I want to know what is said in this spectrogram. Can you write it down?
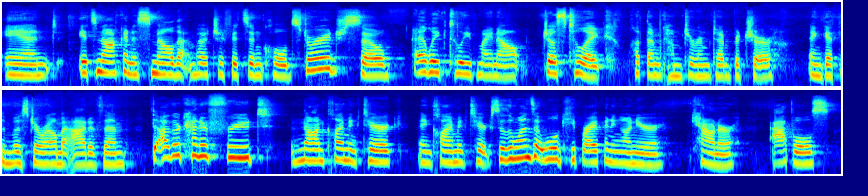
And it's not going to smell that much if it's in cold storage. So, I like to leave mine out just to like let them come to room temperature and get the most aroma out of them. The other kind of fruit, non climacteric and climacteric, so the ones that will keep ripening on your counter apples,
